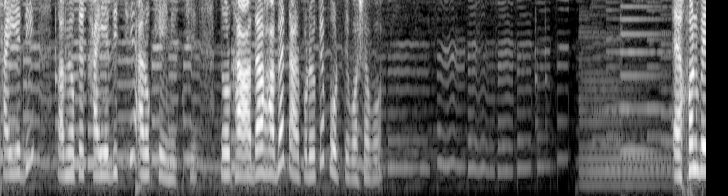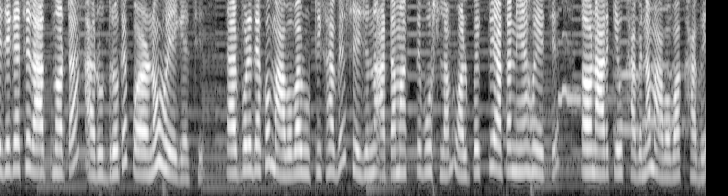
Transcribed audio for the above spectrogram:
খাইয়ে দিই। তো আমি ওকে খাইয়ে দিচ্ছি আর ও খেয়ে নিচ্ছে। তো ওর খাওয়া দাওয়া হবে, তারপরে ওকে পড়তে বসাবো। এখন বেজে গেছে রাত নটা আর রুদ্রকে পড়ানো হয়ে গেছে। তারপরে দেখো মা বাবা রুটি খাবে, সেই জন্য আটা মাখতে বসলাম। অল্প একটুই আটা নেওয়া হয়েছে, কারণ আর কেউ খাবে না, মা বাবা খাবে।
